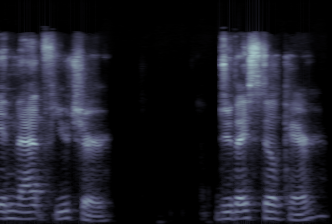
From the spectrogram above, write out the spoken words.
in that future do they still care?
